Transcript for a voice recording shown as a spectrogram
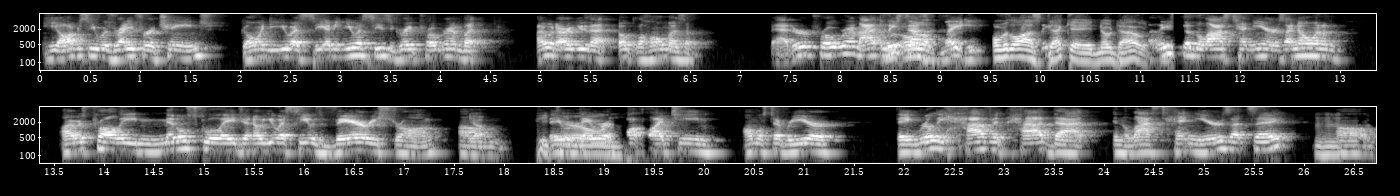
he obviously was ready for a change going to USC. I mean, USC is a great program, but I would argue that Oklahoma is a better program, at least over, as of late. Over the last least, decade, no doubt. At least in the last 10 years. I know when I was probably middle school age, I know USC was very strong. Um, yeah. they, were, they were a top five team almost every year. They really haven't had that in the last 10 years, I'd say. Mm-hmm. Um,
